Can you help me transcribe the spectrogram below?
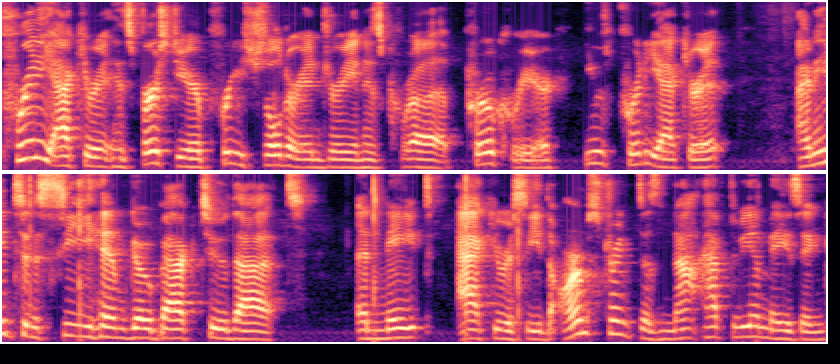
pretty accurate his first year, pre shoulder injury in his uh, pro career. He was pretty accurate. I need to see him go back to that innate accuracy. The arm strength does not have to be amazing.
